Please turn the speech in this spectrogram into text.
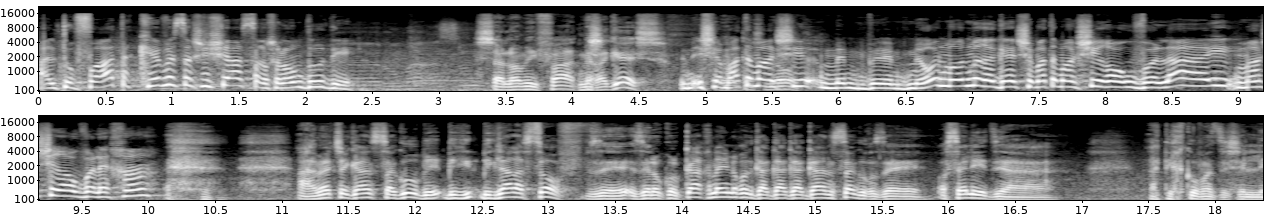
על תופעת הכבש השישה עשר. שלום דודי. שלום יפעת, מרגש. שמעת מרגש מהשיר, מ- מאוד מאוד מרגש, שמעת מהשיר האהוב עליי, מה השיר האהוב עליך? האמת שגן סגור, בגלל הסוף, זה, זה לא כל כך נעים לראות גג- גג- גן סגור, זה עושה לי את זה, התחכום הזה של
